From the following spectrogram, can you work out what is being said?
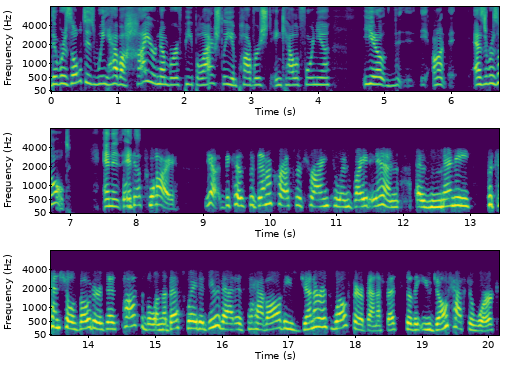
The result is we have a higher number of people actually impoverished in California, you know, th- on, as a result. And it, Well, it's, guess why? Yeah, because the Democrats are trying to invite in as many potential voters as possible. And the best way to do that is to have all these generous welfare benefits so that you don't have to work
